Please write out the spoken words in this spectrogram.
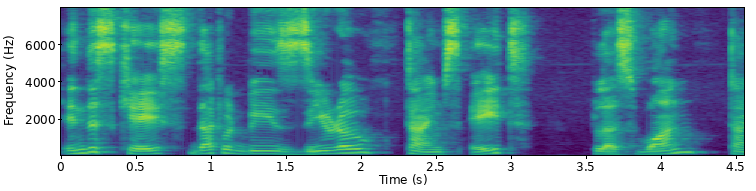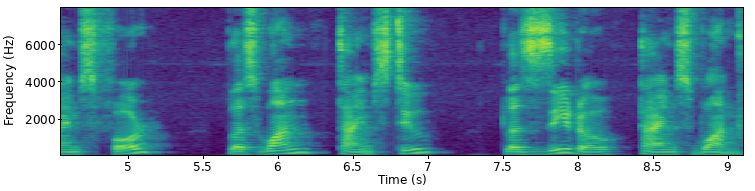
In this case, that would be 0 times 8 plus 1 times 4 plus 1 times 2 plus 0 times 1.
